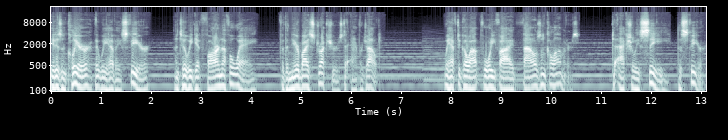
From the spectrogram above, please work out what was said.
It isn't clear that we have a sphere until we get far enough away for the nearby structures to average out. We have to go out 45,000 kilometers to actually see the sphere.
